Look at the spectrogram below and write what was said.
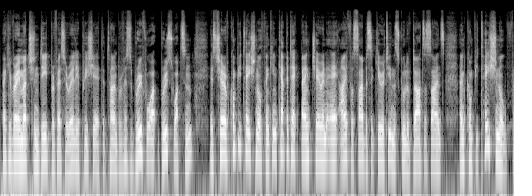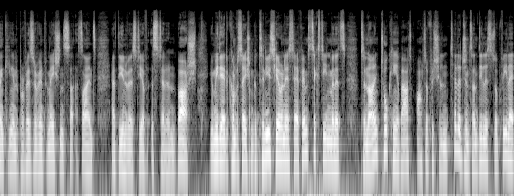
Thank you very much indeed, Professor. Really appreciate the time. Professor Bruce Watson is Chair of Computational Thinking, Capitec Bank Chair in AI for Cybersecurity in the School of Data Science and Computational Thinking and a Professor of Information Science at the University of Stellenbosch. Your mediated conversation continues here on SAFM, 16 minutes to 9, talking about artificial intelligence. Andile Stofile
